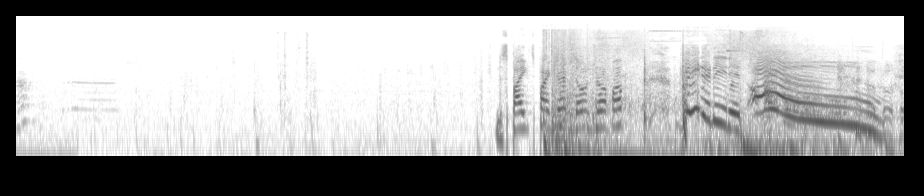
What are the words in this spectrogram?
Huh? The spike, spike trap. Don't drop up. Beat it, eat it. Oh!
